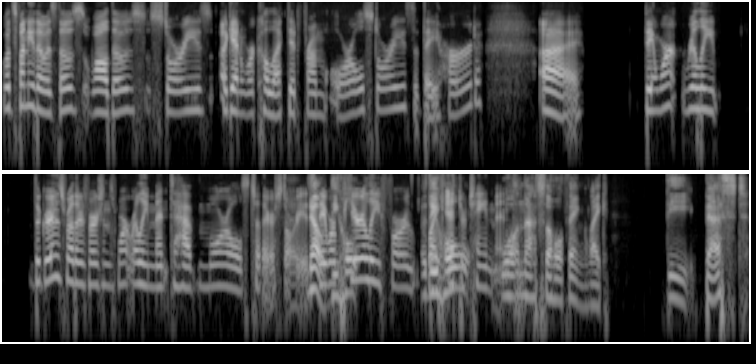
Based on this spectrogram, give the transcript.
What's funny though is those while those stories again were collected from oral stories that they heard, uh, they weren't really the Grimm's brothers versions weren't really meant to have morals to their stories. No, they were the whole- purely for like whole- entertainment. Well, and that's the whole thing. Like the best,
